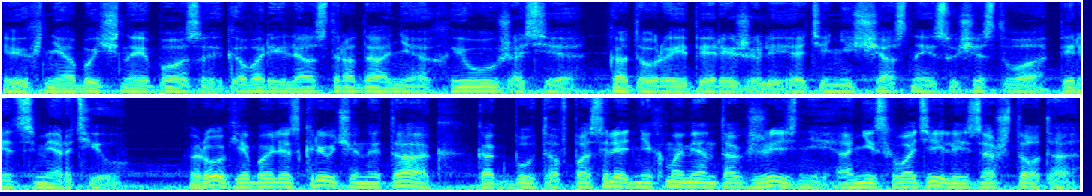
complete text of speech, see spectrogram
Их необычные позы говорили о страданиях и ужасе, которые пережили эти несчастные существа перед смертью. Руки были скрючены так, как будто в последних моментах жизни они схватились за что-то,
